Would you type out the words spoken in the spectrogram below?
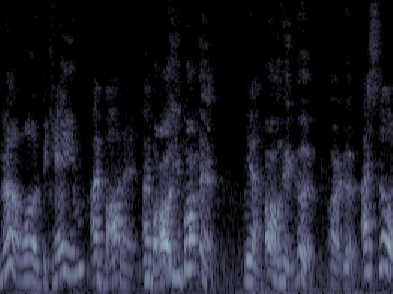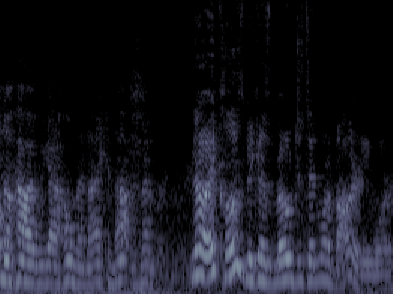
No, well, it became. I bought it. I Oh, you bought that? yeah. Oh, okay, good. All right, good. I still don't know how we got a home that night. I cannot remember. No, it closed because Mo just didn't want to bother anymore.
